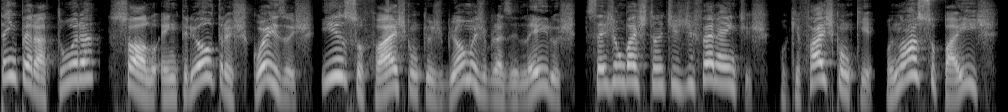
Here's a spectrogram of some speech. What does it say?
temperatura, solo, entre outras coisas, e isso faz com que os biomas brasileiros sejam bastante diferentes, o que faz com que o nosso país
